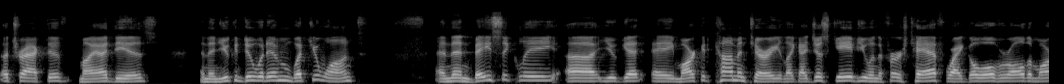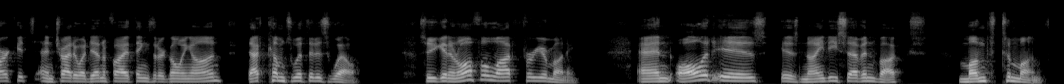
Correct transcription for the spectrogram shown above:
attractive, my ideas, and then you can do with them what you want. And then basically, uh, you get a market commentary like I just gave you in the first half, where I go over all the markets and try to identify things that are going on. That comes with it as well. So you get an awful lot for your money. And all it is is 97 bucks month to month.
